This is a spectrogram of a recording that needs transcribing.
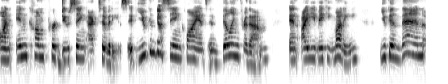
on income producing activities. If you can be seeing clients and billing for them and i.e. making money, you can then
